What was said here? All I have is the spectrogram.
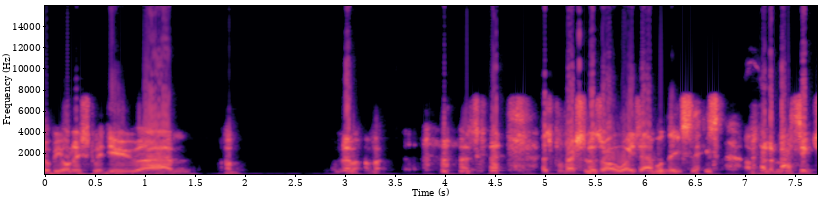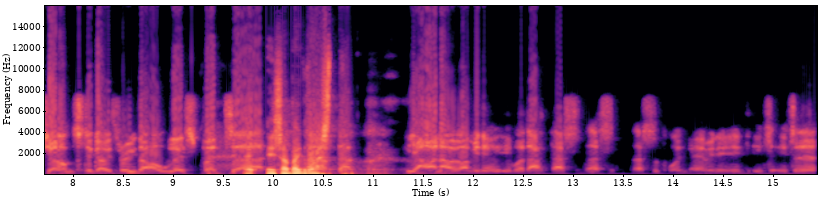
I'll be honest with you. Um, I'm, I'm, As, as professional as I always am on these things, I've had a massive chance to go through the whole list, but uh, It's a big list. that- yeah, I know. I mean, it, well, that, that's that's that's the point. I mean, it, it's it's a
